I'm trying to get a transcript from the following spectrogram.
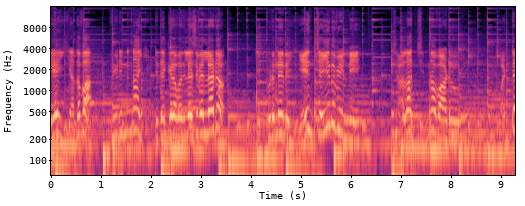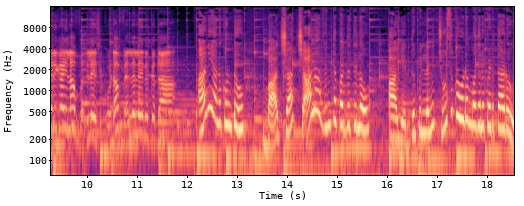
ఏ ఎదవ వీడిని నా ఇంటి దగ్గర వదిలేసి వెళ్ళాడు? ఇప్పుడు నేను ఏం చెయ్యను వీణ్ణి? చాలా చిన్నవాడు. ఒంటరిగా ఇలా వదిలేసి కూడా వెళ్ళలేను కదా? అని అనుకుంటూ బాద్షా చాలా వింత పద్ధతిలో ఆ ఎద్దు పిల్లని చూసుకోవడం మొదలు పెడతాడు.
